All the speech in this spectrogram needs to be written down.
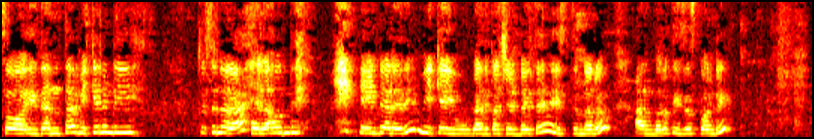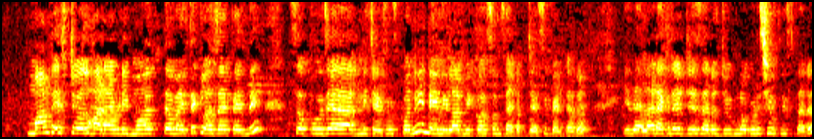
సో ఇదంతా మీకేనండి? చూస్తున్నారా? ఎలా ఉంది? ఏంటి అనేది మీకే ఈ ఉగాది పచ్చడి అయితే ఇస్తున్నాను. అందరూ తీసేసుకోండి. మా ఫెస్టివల్ హడావిడి మొత్తం అయితే క్లోజ్ అయిపోయింది. సో పూజ అన్ని చేసేసుకొని నేను ఇలా మీకోసం సెటప్ చేసి పెట్టాను. ఇది ఎలా డెకరేట్ చేశారో జూమ్లో కూడా చూపిస్తాను.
